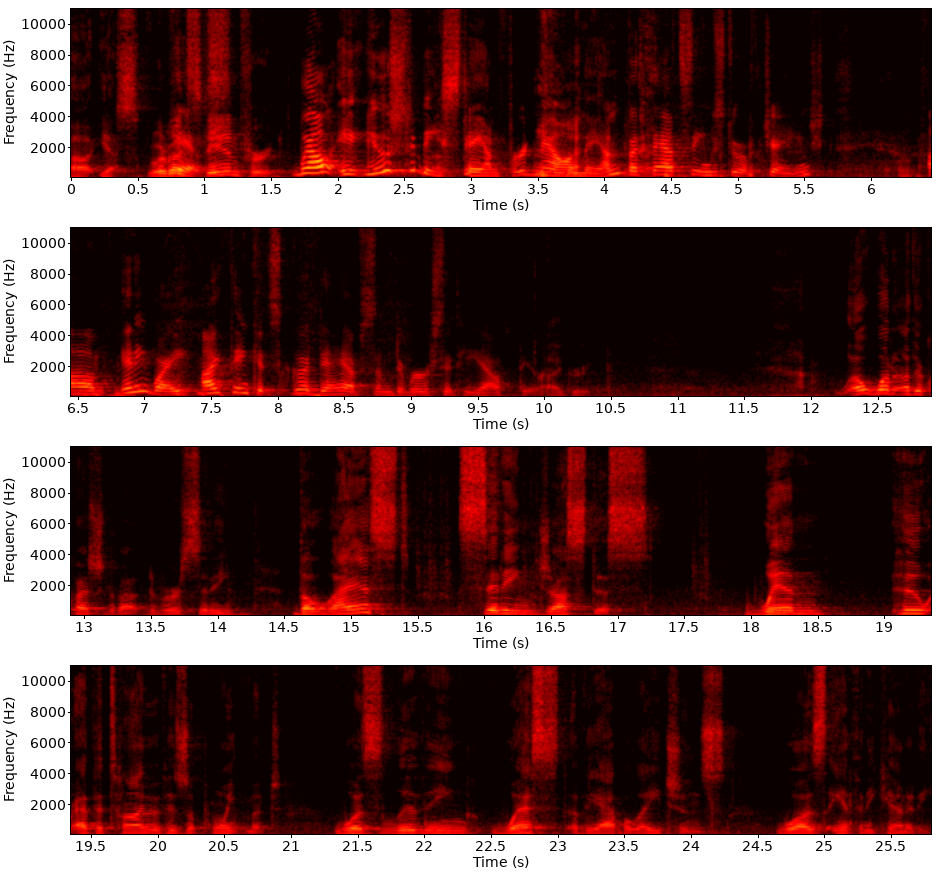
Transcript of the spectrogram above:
Uh, yes. What about Yes. Stanford? Well, it used to be Stanford now and then, but that seems to have changed. Um, anyway, I think it's good to have some diversity out there. I agree. Well, one other question about diversity. The last sitting justice, when, who at the time of his appointment was living west of the Appalachians, was Anthony Kennedy.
